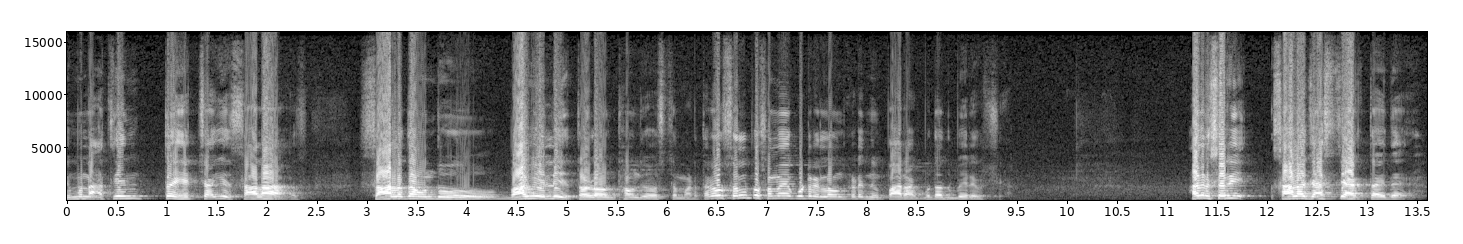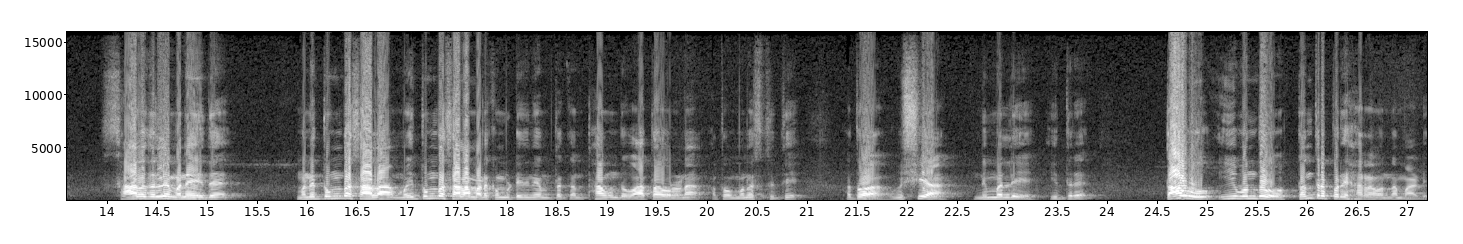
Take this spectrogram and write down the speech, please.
ನಿಮ್ಮನ್ನು ಅತ್ಯಂತ ಹೆಚ್ಚಾಗಿ ಸಾಲ ಸಾಲದ ಒಂದು ಬಾವಿಯಲ್ಲಿ ತಳ್ಳುವಂಥ ಒಂದು ವ್ಯವಸ್ಥೆ ಮಾಡ್ತಾರೆ. ಅವ್ರು ಸ್ವಲ್ಪ ಸಮಯ ಕೊಟ್ಟರೆ ಎಲ್ಲ ಒಂದು ಕಡೆ ನೀವು ಪಾರಾಗ್ಬೋದು ಅದು ಬೇರೆ ವಿಷಯ. ಆದರೆ ಸರಿ, ಸಾಲ ಜಾಸ್ತಿ ಆಗ್ತಾ ಇದೆ, ಸಾಲದಲ್ಲೇ ಮನೆ ಇದೆ, ಮನೆ ತುಂಬ ಸಾಲ, ಮೈ ತುಂಬ ಸಾಲ ಮಾಡ್ಕೊಂಬಿಟ್ಟಿದ್ದೀನಿ ಅಂತಕ್ಕಂಥ ಒಂದು ವಾತಾವರಣ ಅಥವಾ ಮನಸ್ಥಿತಿ ಅಥವಾ ವಿಷಯ ನಿಮ್ಮಲ್ಲಿ ಇದ್ದರೆ ತಾವು ಈ ಒಂದು ತಂತ್ರ ಪರಿಹಾರವನ್ನು ಮಾಡಿ.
